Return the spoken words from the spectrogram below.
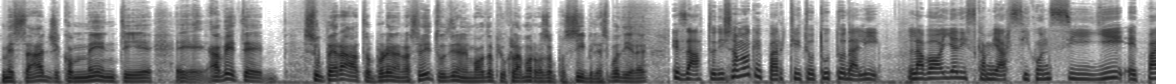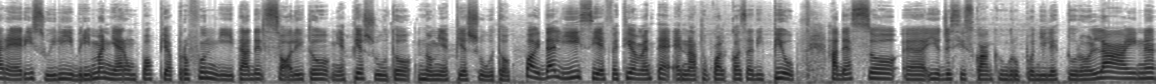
messaggi, commenti e, e avete superato il problema della solitudine nel modo più clamoroso possibile, si può dire? Esatto, diciamo che è partito tutto da lì la voglia di scambiarsi consigli e pareri sui libri in maniera un po' più approfondita del solito mi è piaciuto, non mi è piaciuto. Poi da lì sì, effettivamente è nato qualcosa di più. Adesso eh, io gestisco anche un gruppo di lettura online,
